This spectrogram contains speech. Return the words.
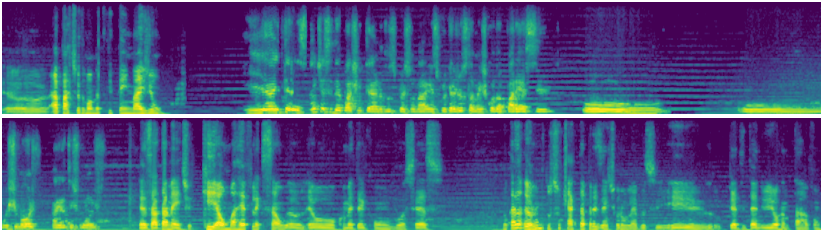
eu- a partir do momento que tem mais de um. E é interessante esse debate interno dos personagens, porque é justamente quando aparece o. O. O Shimonji, Hayato Shimonji. Exatamente. Que é uma reflexão, eu, eu comentei com vocês. No caso, eu lembro do Sukiyaki estar presente, eu não lembro se o Pedro Interno e o Johan estavam.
